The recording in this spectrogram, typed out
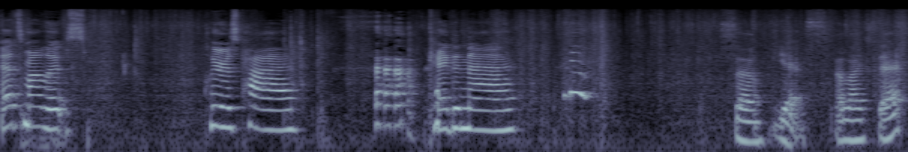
that's my lips. Clear as pie. Can't deny. So yes, I like that.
